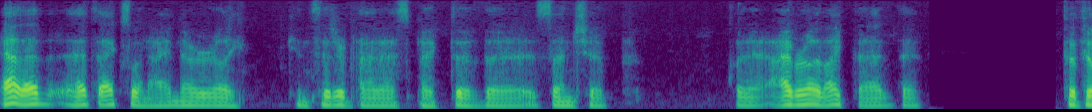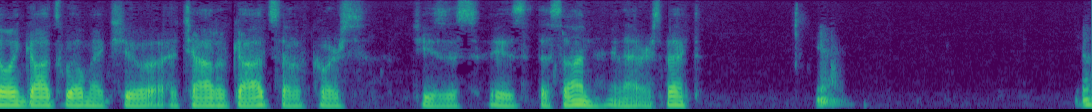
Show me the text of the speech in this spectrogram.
Yeah, that, that's excellent. I never really considered that aspect of the sonship, but I really like that. That fulfilling God's will makes you a child of God. So of course, Jesus is the Son in that respect. Yeah. Yeah,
